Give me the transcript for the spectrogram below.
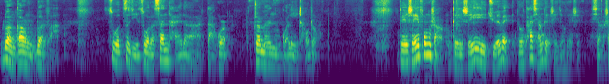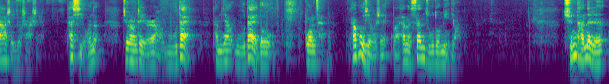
乱纲乱法。做自己做了三台的大官儿，专门管理朝政，给谁封赏，给谁爵位，都他想给谁就给谁，想杀谁就杀谁，他喜欢的就让这人啊五代，他们家五代都光彩，他不喜欢谁，把他们三族都灭掉，群谈的人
